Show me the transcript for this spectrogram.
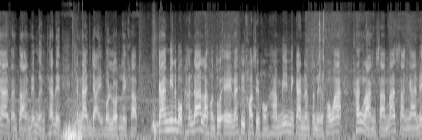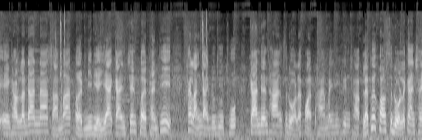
งานต่างๆ ได้เหมือนแท็บเล็ตขนาดใหญ่บนรถเลยครับการมีระบบทางด้านหลังของตัวเองนะคือคอนเซ็ปต์ของ h a r m i n ในการนำเสนอ เพราะว่าข้างหลังสามารถสั่งงานได้เองครับและด้านหน้าสามารถเปิดมีเดียแยกกันเช่นเปิดแผนที่ข้างหลังอยากดู YouTube การเดินทางสะดวกและปลอดภัยมากยิ่งขึ้นครับและเพื่อความสะดวกและการใช้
